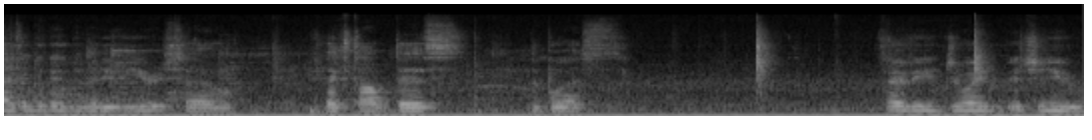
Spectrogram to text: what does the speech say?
Guys, I'm gonna end the video here. So next time with this, the bliss. So if you enjoyed, make sure you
